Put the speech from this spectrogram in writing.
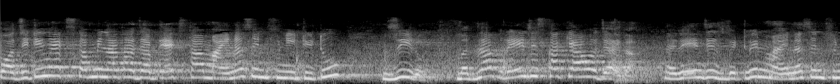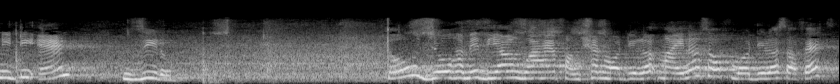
पॉजिटिव x कब मिला था? जब x था माइनस इंफिनिटी टू ज़ीरो मतलब रेंज इसका क्या हो जाएगा? Range is between minus infinity and zero तो जो हमें दिया हुआ है function modular minus of modulus of x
